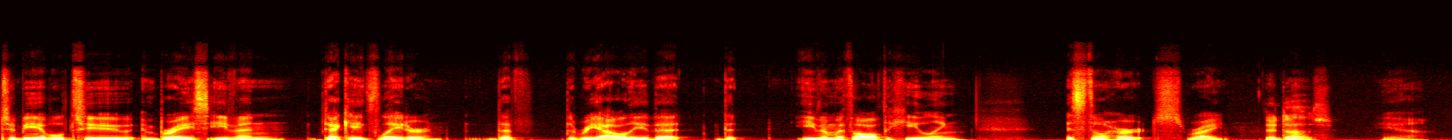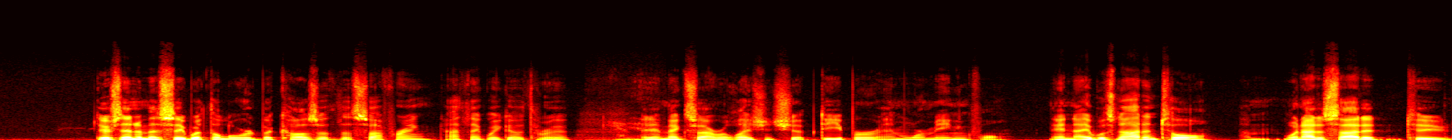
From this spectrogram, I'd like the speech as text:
to be able to embrace, even decades later, the, the reality that, that even with all the healing, it still hurts, right? It does. Yeah. There's intimacy with the Lord because of the suffering I think we go through, Yeah. and it makes our relationship deeper and more meaningful. And it was not until um, when I decided to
